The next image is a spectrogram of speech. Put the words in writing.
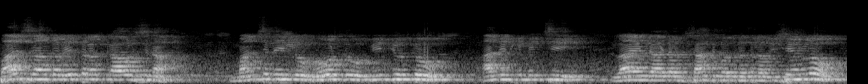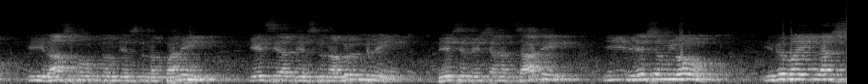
పారిశ్రామికవేత్తలకు కావలసిన మంచినీళ్ళు రోడ్డు విద్యుత్తు అన్నిటికి మించి లా అండ్ ఆర్డర్ శాంతి భద్రతల విషయంలో ఈ రాష్ట్ర ప్రభుత్వం చేస్తున్న పని కేసీఆర్ చేస్తున్న అభివృద్ధిని దేశ దేశాన చాటి ఈ దేశంలో ఇరవై లక్షల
